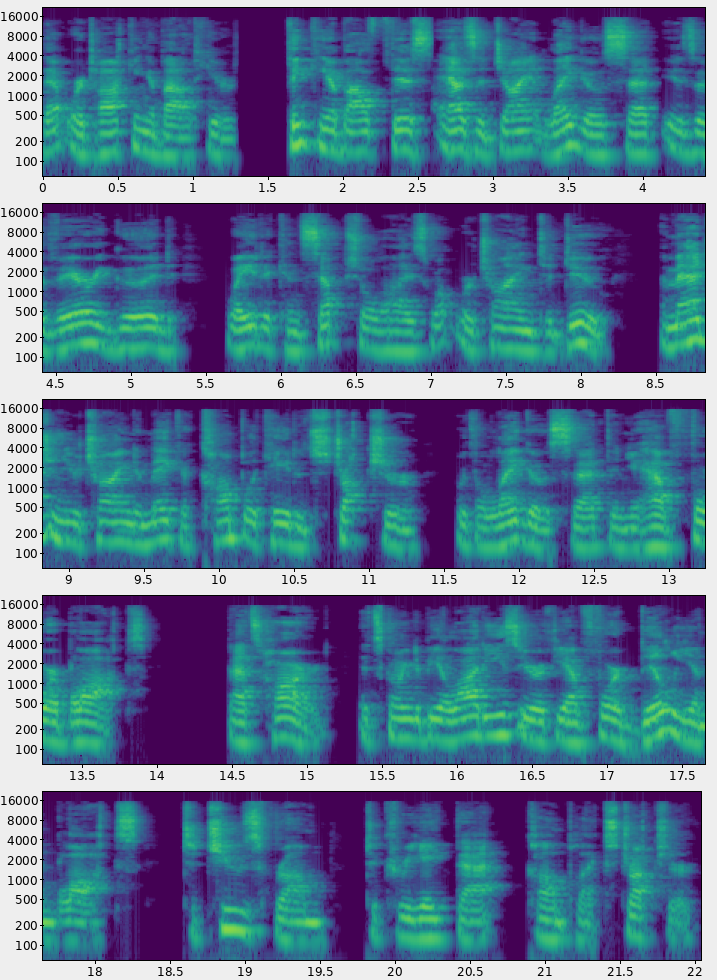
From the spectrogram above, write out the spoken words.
that we're talking about here. Thinking about this as a giant Lego set is a very good way to conceptualize what we're trying to do. Imagine you're trying to make a complicated structure with a Lego set and you have four blocks. That's hard. It's going to be a lot easier if you have four billion blocks to choose from to create that complex structure.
